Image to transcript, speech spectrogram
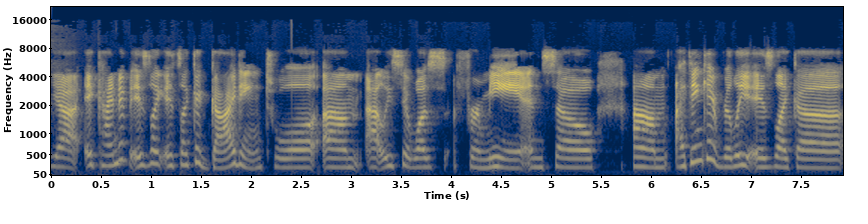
yeah, it kind of is like it's like a guiding tool. Um, at least it was for me, and so um, I think it really is like a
